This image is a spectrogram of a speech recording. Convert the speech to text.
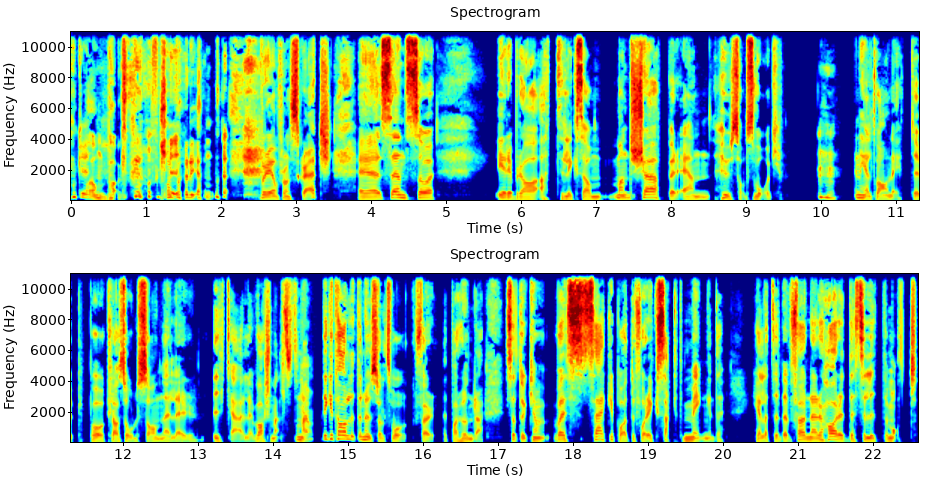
Okej. om bakning från början. början från scratch. Eh, sen så är det bra att liksom, man köper en hushållsvåg. En helt vanlig, typ på Clas Ohlson eller Ica eller var som helst. Sån Ja. digital liten hushållsvåg för ett par hundra. Så att du kan vara säker på att du får exakt mängd hela tiden. För när du har ett decilitermått,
